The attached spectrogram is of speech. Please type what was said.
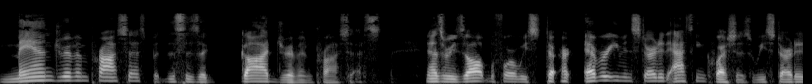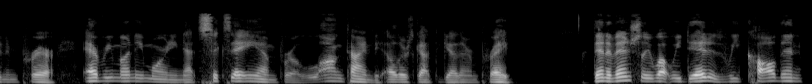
man driven process, but this is a God driven process. And as a result, before we start, ever even started asking questions, we started in prayer. Every Monday morning at 6 a.m. for a long time, the elders got together and prayed. Then eventually, what we did is we called in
